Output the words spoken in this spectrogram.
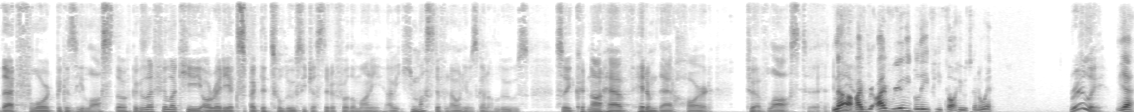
that floored because he lost though? Because I feel like he already expected to lose. He just did it for the money. I mean, he must have known he was gonna lose, so he could not have hit him that hard to have lost. uh, No, I. I really believe he thought he was going to win. really. Yeah,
